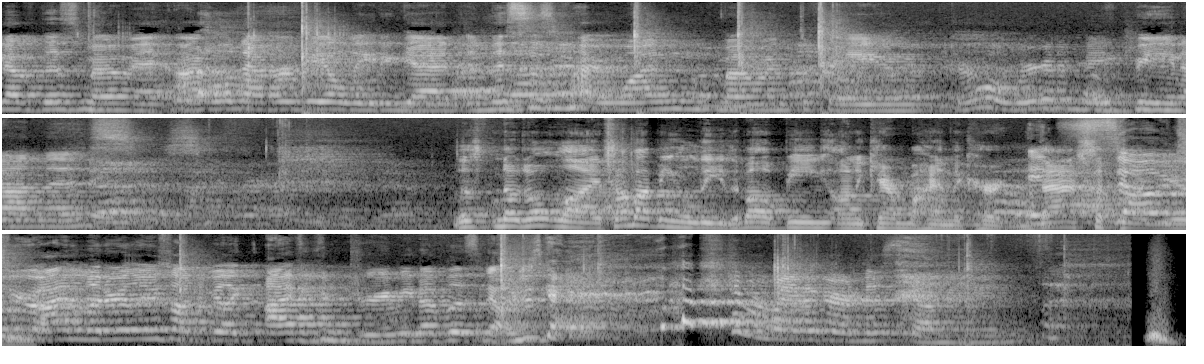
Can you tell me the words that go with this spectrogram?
dreaming of this moment. I will never be a lead again, and this is my one moment to fame. Girl, we're gonna make of being on this. Let's, no, don't lie. It's not about being a lead. It's about being on the camera behind the curtain. It's That's the so part you- true. I literally just have to be like, I've been dreaming of this. No, I'm just kidding. Never mind, the curtain is coming.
